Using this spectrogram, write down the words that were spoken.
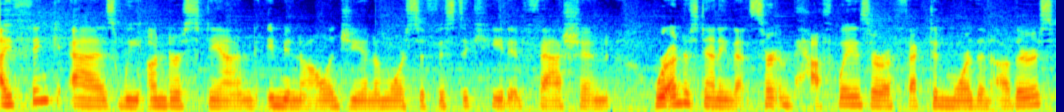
I think as we understand immunology in a more sophisticated fashion, we're understanding that certain pathways are affected more than others.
